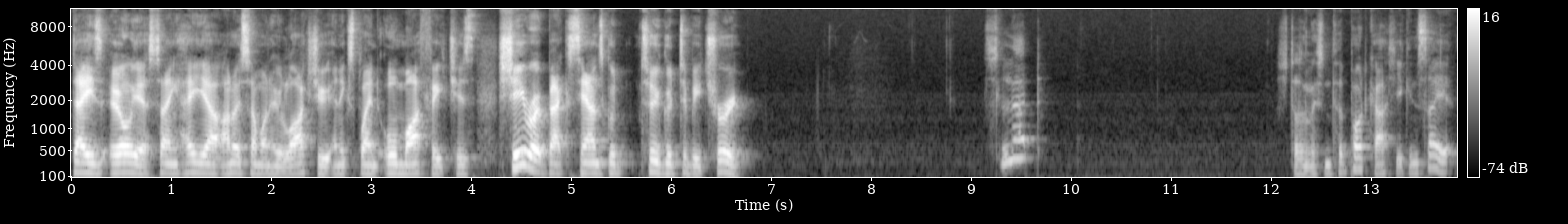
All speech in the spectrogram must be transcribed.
days earlier saying, Hey, yeah, I know someone who likes you and explained all my features. She wrote back, Sounds good, too good to be true. Slut She doesn't listen to the podcast, you can say it.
